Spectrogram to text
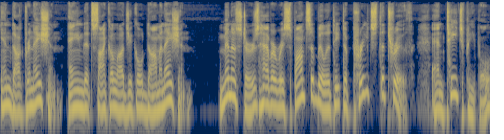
indoctrination aimed at psychological domination. Ministers have a responsibility to preach the truth and teach people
